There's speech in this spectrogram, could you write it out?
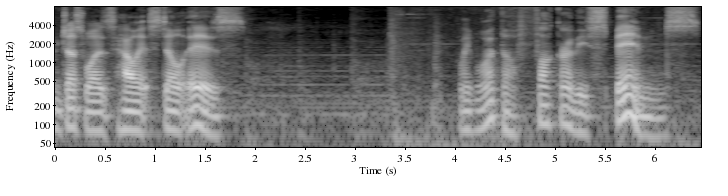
it just was, how it still is. Like, what the fuck are these spins?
